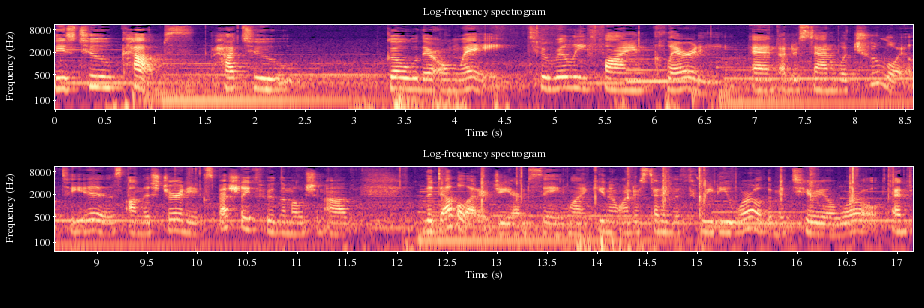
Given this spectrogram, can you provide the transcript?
these two cups had to go their own way to really find clarity and understand what true loyalty is on this journey, especially through the motion of the devil energy I'm seeing, like, you know, understanding the 3D world, the material world. And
